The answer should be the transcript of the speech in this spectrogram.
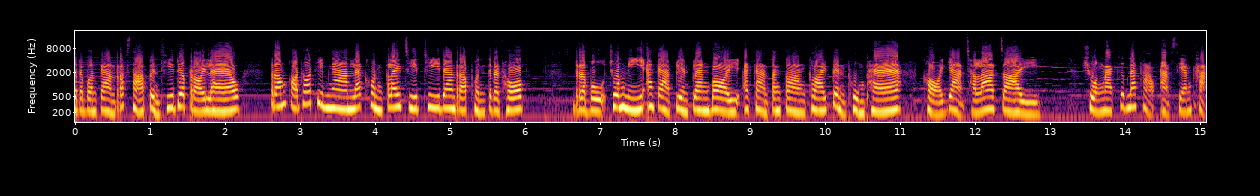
กระบวนการรักษาเป็นที่เรียบร้อยแล้วพร้อมขอโทษทีมงานและคนใกล้ชิดที่ได้รับผลกระทบ ระบุช่วงนี้อากาศเปลี่ยนแปลงบ่อย อาการต่างๆ คล้ายเป็นภูมิแพ้ ขออย่าชะล่าใจ ช่วงนักคืบหน้าข่าวอาเซียนค่ะ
